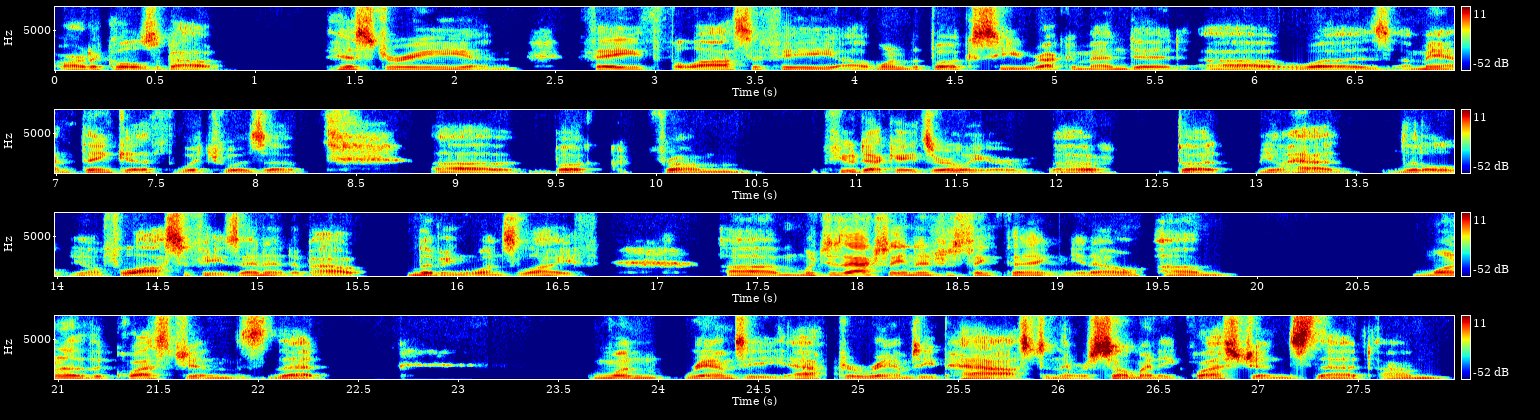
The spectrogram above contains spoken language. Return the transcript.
articles about history and faith, philosophy. Uh, one of the books he recommended uh, was A Man Thinketh, which was a, a, book from a few decades earlier, uh, but you know had little you know philosophies in it about living one's life, um, which is actually an interesting thing. You know, um, one of the questions that when Ramsey, after Ramsey passed, and there were so many questions that um,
